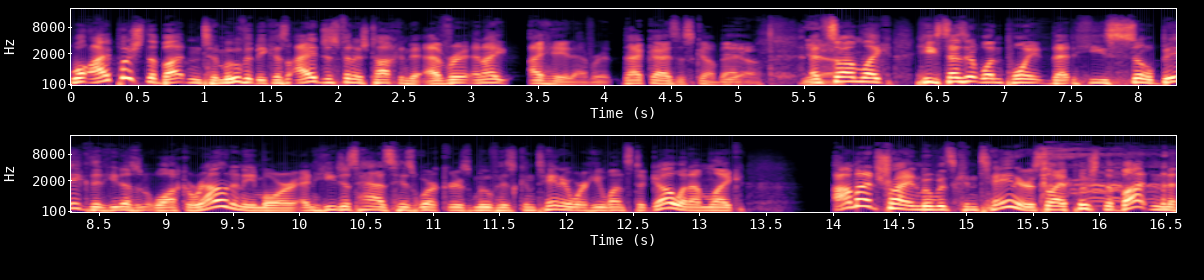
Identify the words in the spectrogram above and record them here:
Well, I pushed the button to move it because I had just finished talking to Evrart, and I I hate Evrart. That guy's a scumbag. Yeah. Yeah. And so I'm like, he says at one point that he's so big that he doesn't walk around anymore, and he just has his workers move his container where he wants to go. And I'm like, I'm gonna try and move his container. So I pushed the button,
